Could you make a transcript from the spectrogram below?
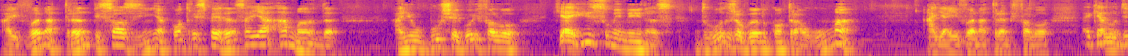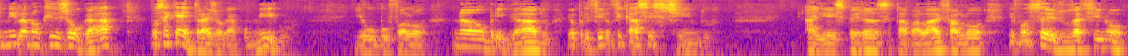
a Ivana Trump sozinha contra a Esperança e a Amanda. Aí o Bu chegou e falou: Que é isso, meninas? Duas jogando contra uma? Aí a Ivana Trump falou: É que a Ludmilla não quis jogar. Você quer entrar e jogar comigo? E o Bu falou: Não, obrigado. Eu prefiro ficar assistindo. Aí a Esperança estava lá e falou: E você, Josefino,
